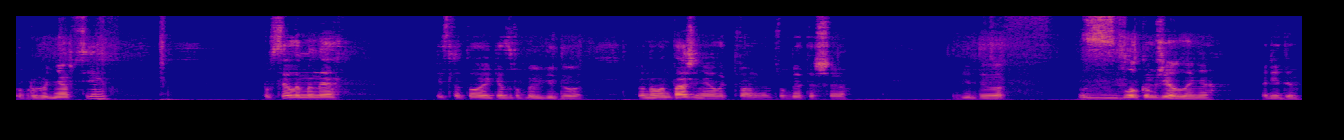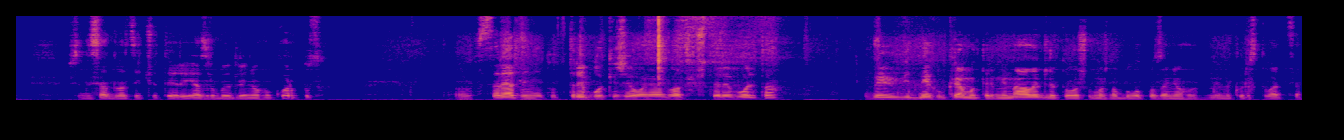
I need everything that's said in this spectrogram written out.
Доброго дня всім. Просили мене після того, як я зробив відео про навантаження електронне, зробити ще відео з блоком живлення Riden 6024. Я зробив для нього корпус. Всередині тут три блоки живлення на 24 вольта. Вивів від них окремо термінали для того, щоб можна було поза нього ними користуватися.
